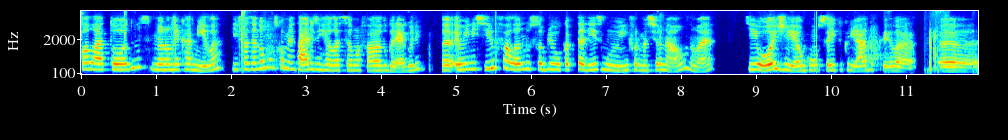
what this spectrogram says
Olá a todos, meu nome é Camila e fazendo alguns comentários em relação à fala do Gregory, uh, eu inicio falando sobre o capitalismo informacional, não é? Que hoje é um conceito criado pela uh,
